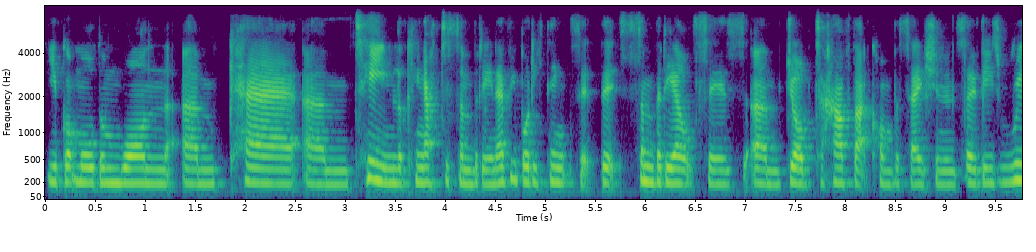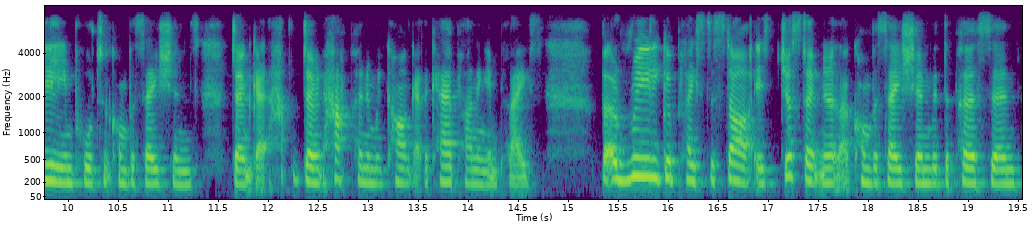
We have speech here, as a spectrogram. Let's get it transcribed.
you've got more than one um, care um, team looking after somebody, and everybody thinks it, it's somebody else's um, job to have that conversation, and so these really important conversations don't get don't happen, and we can't get the care planning in place. But a really good place to start is just opening up that conversation with the person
